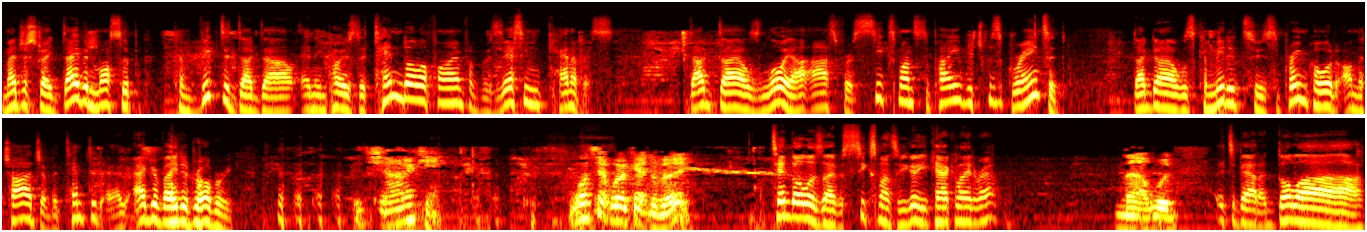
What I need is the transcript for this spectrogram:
Magistrate David Mossop convicted Dugdale and imposed a $10 fine for possessing cannabis. Dugdale's lawyer asked for six months to pay, which was granted. Dugdale was committed to Supreme Court on the charge of attempted a- aggravated robbery. you're joking. What's that work out to be? $10 over six months. Have you got your calculator out? No, I would. It's about a dollar,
